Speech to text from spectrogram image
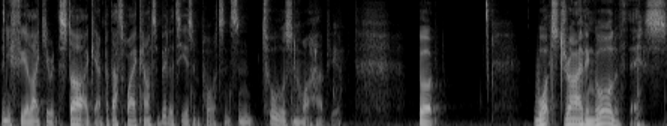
Then you feel like you're at the start again. But that's why accountability is important and tools and what have you. But what's driving all of this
